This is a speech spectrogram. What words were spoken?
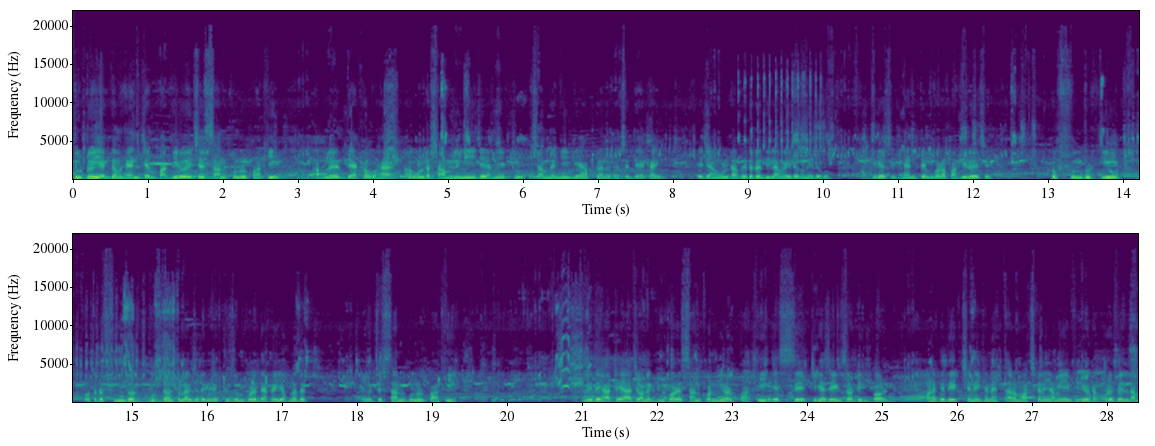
দুটোই একদম হ্যান্ডটেম পাখি রয়েছে সানকুনুর পাখি। আপনাদের দেখাবো হ্যাঁ আঙুলটা সামনে নিয়ে যাই আমি একটু সামনে নিয়ে গিয়ে আপনাদের কাছে দেখাই। এই যে আঙুলটা ভেতরে দিলাম, এই দেখুন এই দেখুন, ঠিক আছে? হ্যান্ডটেম করা পাখি রয়েছে। খুব সুন্দর কিউট কতটা সুন্দর, দুর্দান্ত লাগছে। দেখুন, একটু জুম করে দেখাই আপনাদের। এ হচ্ছে সানকুনুর পাখি। মেয়েদে হাটে আজ অনেকদিন পরে সানকর্নিয়র পাখি এসছে। ঠিক আছে এক্সটিক বার্ড অনেকে দেখছেন এখানে, তার মাঝখানেই আমি এই ভিডিওটা করে ফেললাম।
